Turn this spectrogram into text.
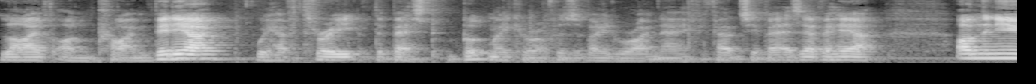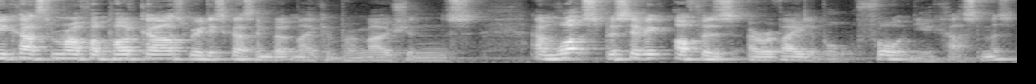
Live on Prime Video. We have three of the best bookmaker offers available right now if you fancy a bet as ever here. On the new Customer Offer Podcast, we're discussing bookmaker promotions and what specific offers are available for new customers.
